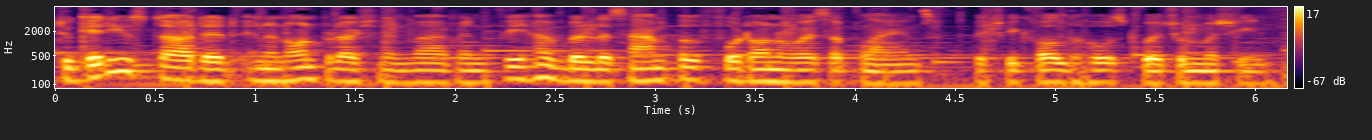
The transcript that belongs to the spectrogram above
To get you started in a non-production environment, we have built a sample Photon OS appliance, which we call the host virtual machine.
